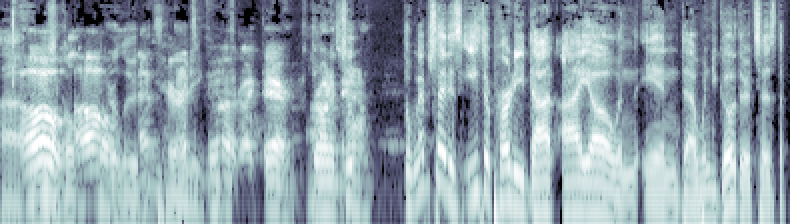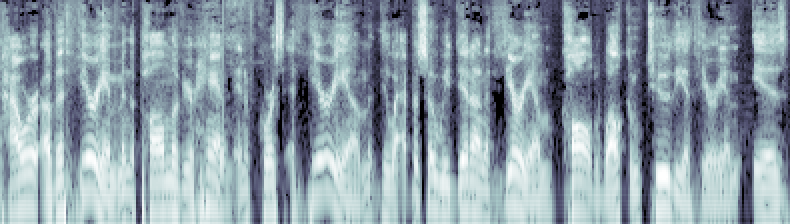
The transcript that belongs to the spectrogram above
uh oh, musical oh, interlude that's, parody. that's good right there. Throwing uh, it so, down the website is etherparty.io and and uh, when you go there it says the power of ethereum in the palm of your hand. And of course ethereum the episode we did on ethereum called welcome to the ethereum is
